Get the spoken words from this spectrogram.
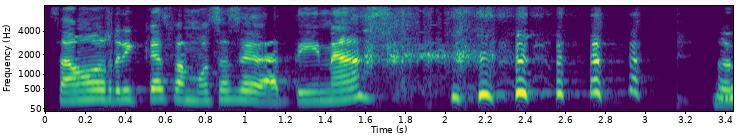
somos ricas, famosas sedatinas? no,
